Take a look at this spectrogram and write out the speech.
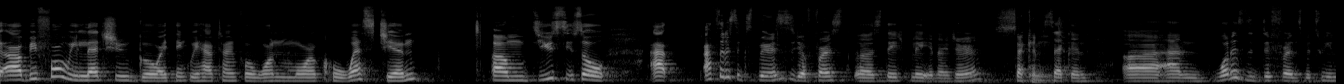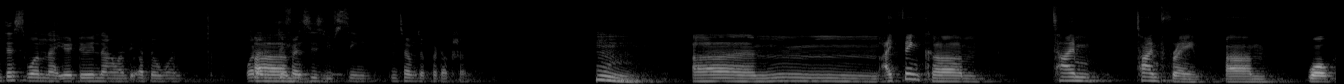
Okay, uh, before we let you go, I think we have time for one more question. Um, do you see, so uh, after this experience, this is your first uh, stage play in Nigeria? Second. Second. Uh, and what is the difference between this one that you're doing now and the other one? What are the Um, differences you've seen in terms of production? Hmm. Um, I think um, time time frame. Um, well,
